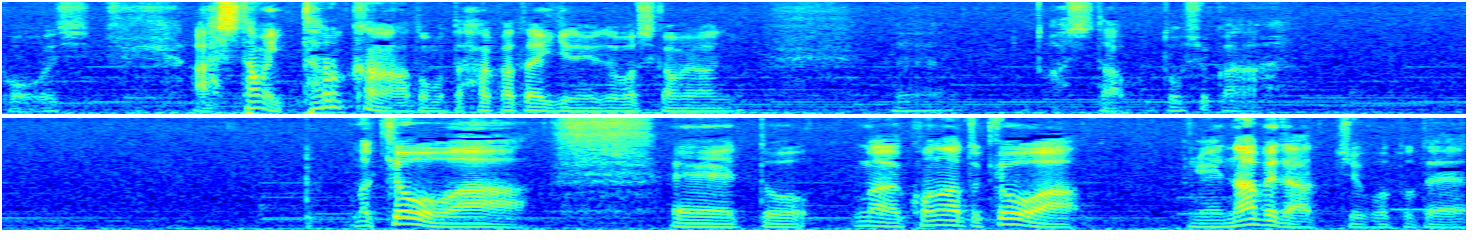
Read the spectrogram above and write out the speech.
こう明日も行ったろかなと思って博多駅のヨドバシカメラに、えー、明日どうしようかな。まあ、今日は、えー、っと、まあ、この後今日は、えー、鍋だっていうことで、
